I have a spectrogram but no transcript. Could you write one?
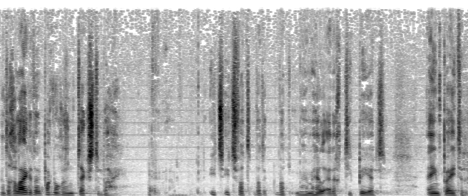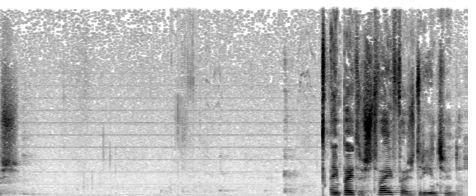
En tegelijkertijd pak nog eens een tekst erbij. Iets, iets wat, wat, ik, wat hem heel erg typeert. 1 Petrus. 1 Petrus 2, vers 23.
